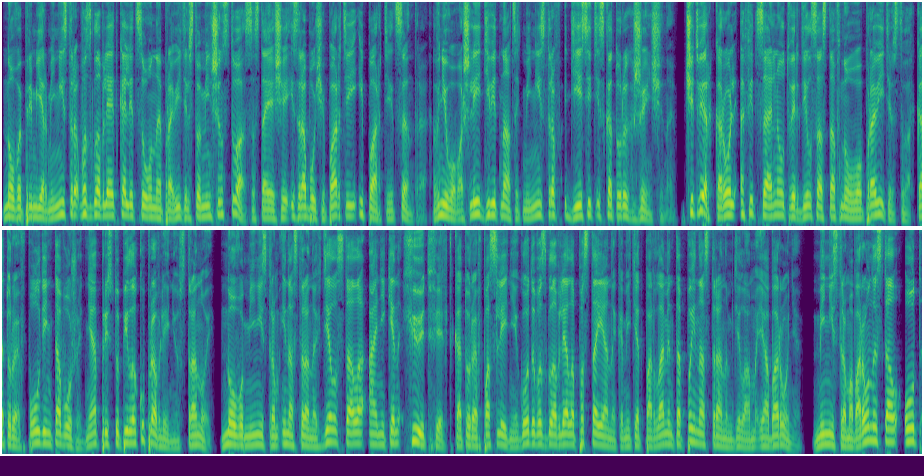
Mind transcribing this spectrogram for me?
Новый премьер-министр возглавляет коалиционное правительство меньшинства, состоящее из рабочей партии и партии центра. В него вошли 19 министров, 10 из которых женщины. В четверг король официально утвердил состав нового правительства, которое в полдень того же дня приступило к управлению страной. Новым министром иностранных дел стала Аникен Хьюитфельд, которая в последние годы возглавляла постоянный комитет парламента Департамента по иностранным делам и обороне. Министром обороны стал От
